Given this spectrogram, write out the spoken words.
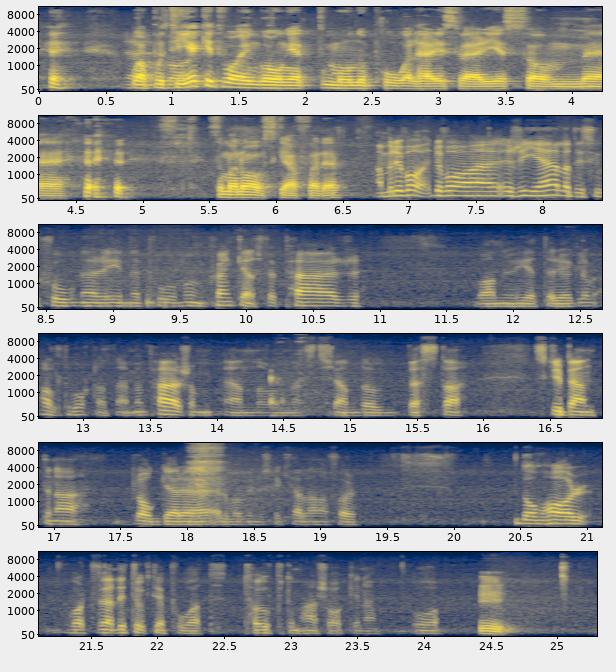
eh, Och apoteket var en gång ett monopol här i Sverige som, eh, som man avskaffade. Ja, men det, var, det var rejäla diskussioner inne på Munkskänkarnas för Per, vad han nu heter, jag glömmer alltid bort hans namn, men Per som en av de mest kända och bästa skribenterna, bloggare eller vad vi nu ska kalla honom för. De har varit väldigt duktiga på att ta upp de här sakerna och Mm.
